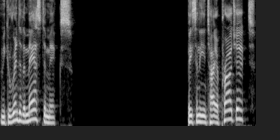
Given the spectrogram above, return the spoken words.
we can render the master mix based on the entire project,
